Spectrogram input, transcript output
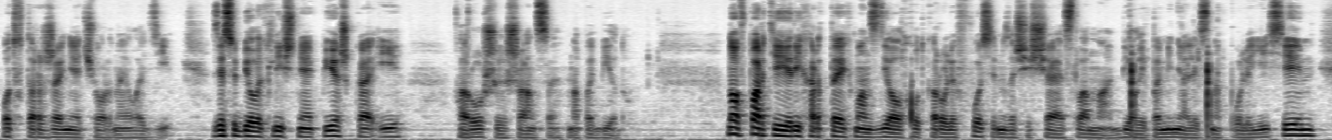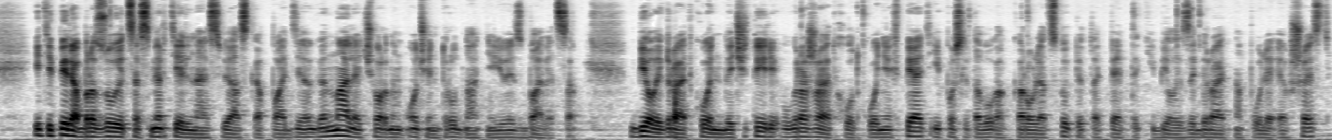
от вторжения черной ладьи. Здесь у белых лишняя пешка и хорошие шансы на победу. Но ну, а в партии Рихард Тейхман сделал ход король f8, защищая слона. Белые поменялись на поле e7. И теперь образуется смертельная связка по диагонали. Черным очень трудно от нее избавиться. Белый играет конь d4, угрожает ход конь f5. И после того, как король отступит, опять-таки белый забирает на поле f6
